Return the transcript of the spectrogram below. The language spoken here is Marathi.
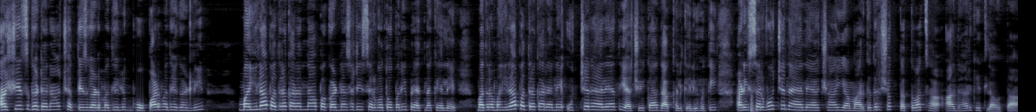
अशीच घटना छत्तीसगडमधील भोपाळमध्ये घडली. महिला पत्रकारांना पकडण्यासाठी सर्वतोपरी प्रयत्न केले मात्र महिला पत्रकाराने उच्च न्यायालयात याचिका दाखल केली होती आणि सर्वोच्च न्यायालयाच्या या मार्गदर्शक तत्वाचा आधार घेतला होता.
